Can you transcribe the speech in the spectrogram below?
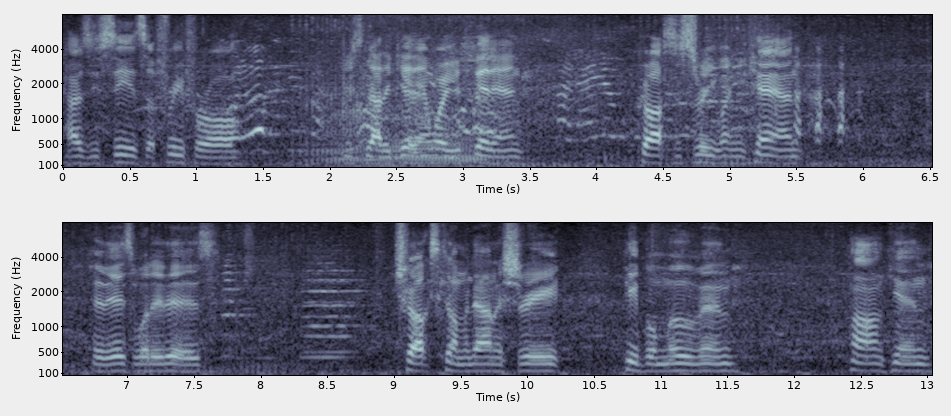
As you see, it's a free for all. You just got to get in where you fit in, cross the street when you can. It is what it is. Trucks coming down the street, people moving, honking.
